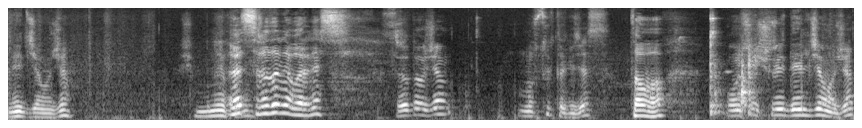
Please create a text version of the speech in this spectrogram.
Ne diyeceğim hocam? Şimdi bunu yapalım. Evet sırada ne var Enes? Sırada hocam musluk takacağız. Tamam. Onun için şurayı deleceğim hocam.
